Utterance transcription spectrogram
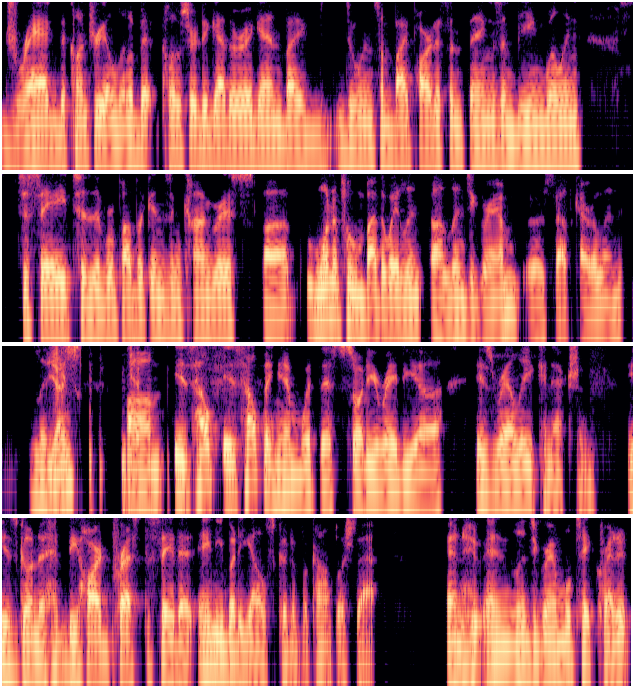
dragged the country a little bit closer together again by doing some bipartisan things and being willing to say to the Republicans in Congress, uh, one of whom, by the way, Lin- uh, Lindsey Graham, uh, South Carolina, yes. um, is help is helping him with this Saudi Arabia Israeli connection is going to be hard pressed to say that anybody else could have accomplished that. And and Lindsey Graham will take credit,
